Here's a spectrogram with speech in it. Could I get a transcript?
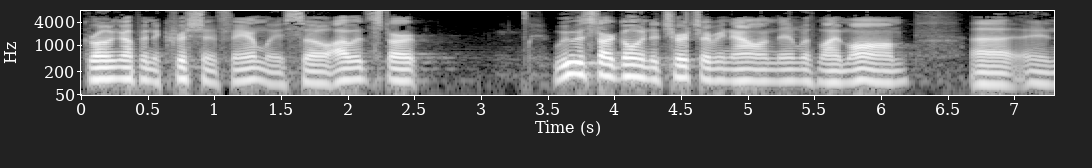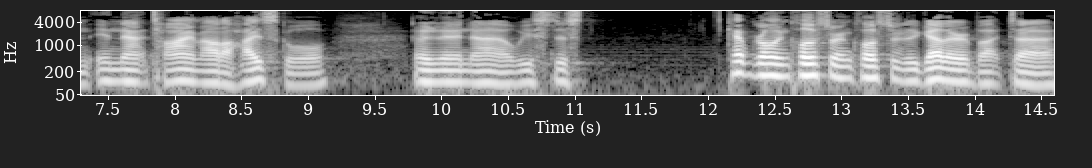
growing up in a Christian family. So I would start, we would start going to church every now and then with my mom, uh, and in that time out of high school. And then uh, we just kept growing closer and closer together, but uh,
